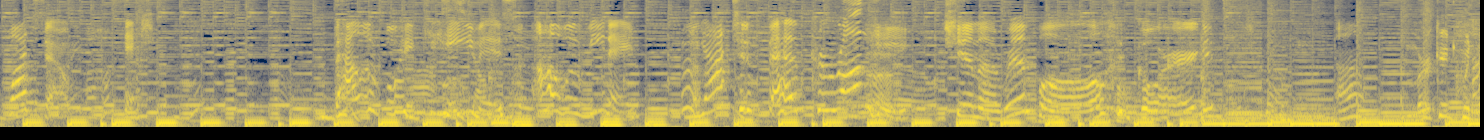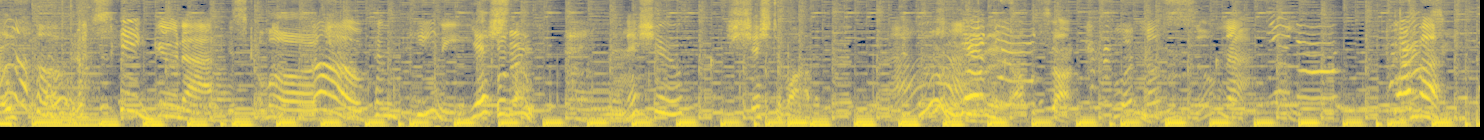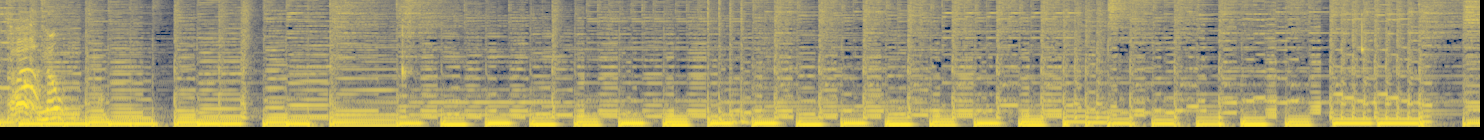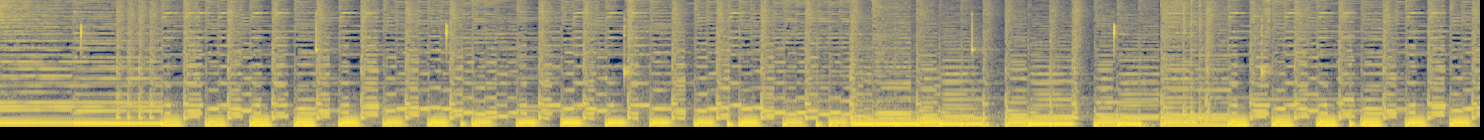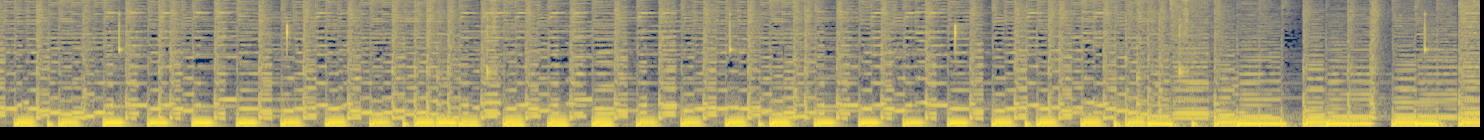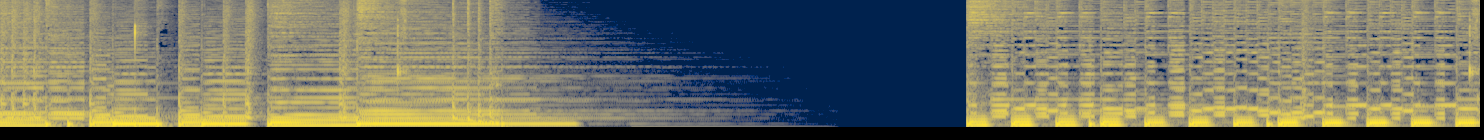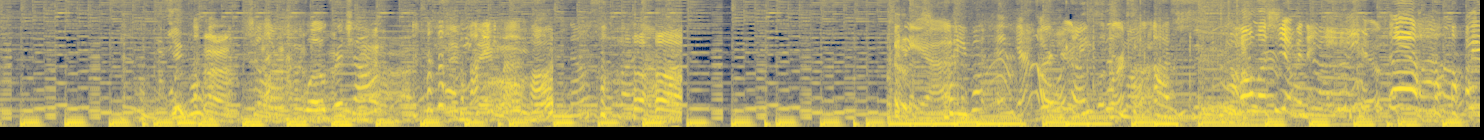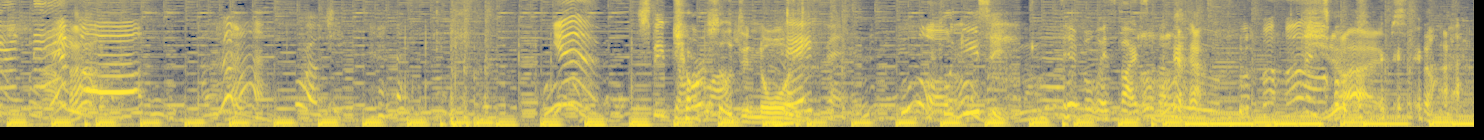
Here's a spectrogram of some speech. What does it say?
Fish. Balafoy Camus. Awavine. Yatafeb Karangi. Chima Rimple. Gorg. Merkin Quinofa. Oh, Piguna. Come on. Oh, Pimpini. Kunoof. Nishu. Shishtawab. Garba. Oh, no. Wogrichal. Yeah. Mama Shivani. Yeah. Steve Charso Denor. Nathan. Cool. Easy. Dibblewis Varsava. Yeah.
